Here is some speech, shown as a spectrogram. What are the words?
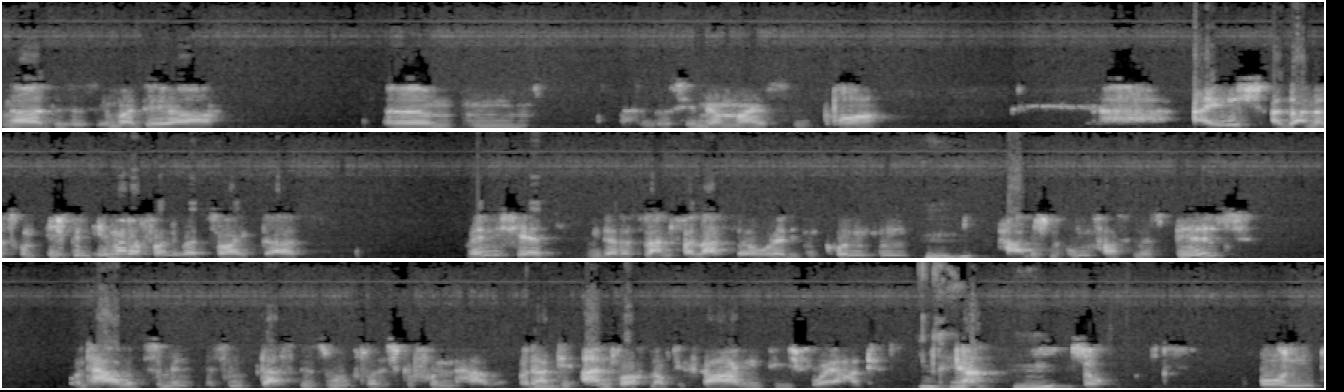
na, das ist immer der, ähm, was interessiert mich am meisten? Boah. Eigentlich, also andersrum. Ich bin immer davon überzeugt, dass wenn ich jetzt wieder das Land verlasse oder diesen Kunden, mhm. habe ich ein umfassendes Bild und habe zumindest das gesucht, was ich gefunden habe. Oder habe die Antworten auf die Fragen, die ich vorher hatte. Okay. Ja? Mhm. So. Und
